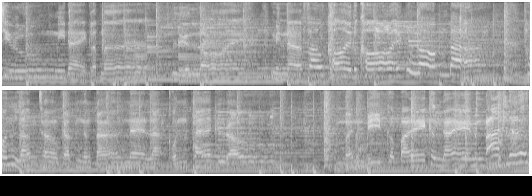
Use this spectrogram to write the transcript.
ที่รู้ไม่ได้กลับมา เลื่อนลอย ไม่น่าเฝ้าคอยก็คอยโง่เป็นบ้า ผลลัพธ์เท่ากับน้ำตาแน่ละคนแพ้คือเรามันบีบเข้าไปข้างในมันบาดลึก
